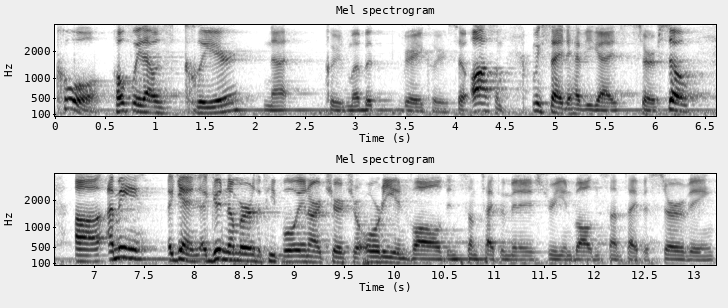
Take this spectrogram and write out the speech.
Cool. Hopefully that was clear. Not clear as mud, but very clear. So awesome. I'm excited to have you guys serve. So, uh, I mean, again, a good number of the people in our church are already involved in some type of ministry, involved in some type of serving,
